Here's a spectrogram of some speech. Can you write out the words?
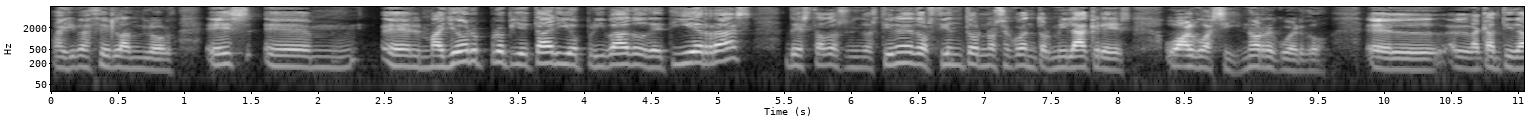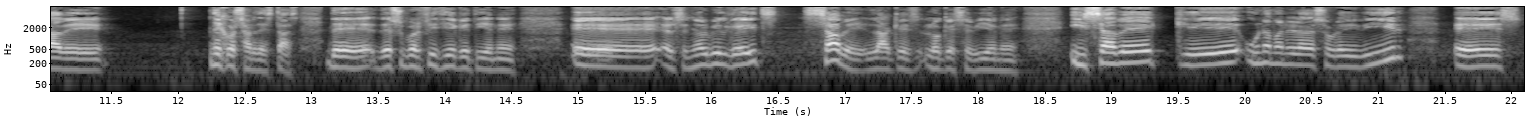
ahí va a decir landlord, es em, el mayor propietario privado de tierras de Estados Unidos. Tiene 200 no sé cuántos mil acres o algo así, no recuerdo la cantidad de, de cosas de estas, de, superficie que tiene. Eh, el señor Bill Gates sabe lo que se viene y sabe que una manera de sobrevivir es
